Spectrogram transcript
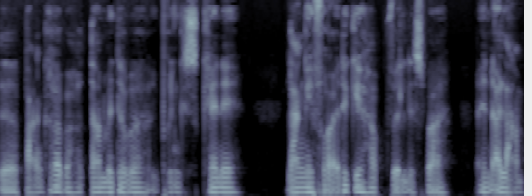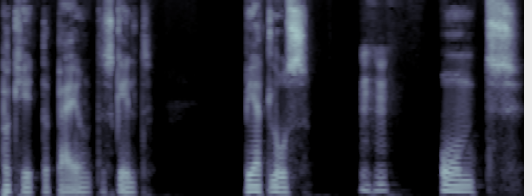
der Bankräuber hat damit aber übrigens keine lange Freude gehabt, weil es war ein Alarmpaket dabei und das Geld wertlos. Mhm. Und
